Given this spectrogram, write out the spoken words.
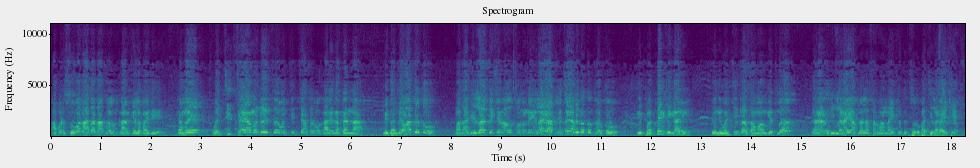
आपण सोबत हातात हात घालून काम केलं पाहिजे. त्यामुळे वंचितच्या या मंडळींचं वंचितच्या सर्व कार्यकर्त्यांना मी धन्यवाद देतो. माझा जिल्हाध्यक्ष राहुल सोनवणे याचंही अभिनंदन करतो की प्रत्येक ठिकाणी त्यांनी वंचितला सामावून घेतलं. कारण ही लढाई आपल्याला सर्वांना एकत्रित स्वरूपाची लढायची आहे.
